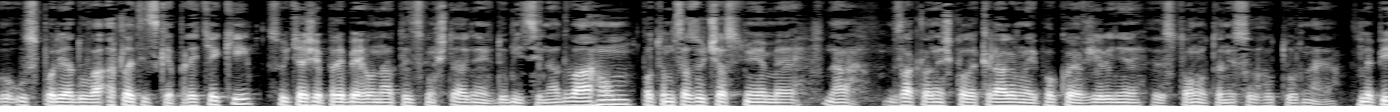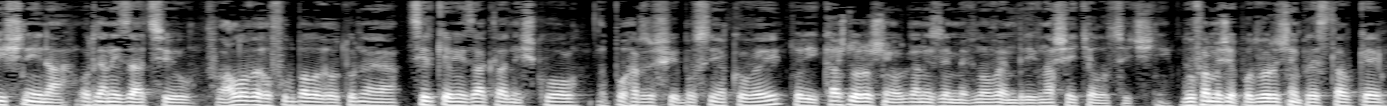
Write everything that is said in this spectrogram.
usporiadúva atletické preteky. Súťaže prebiehajú na atletickom štádione v Dubnici nad Váhom. Potom sa zúčastňujeme na základnej škole Kráľovnej pokoja v Žiline stolnotenisového turnaja. Sme pyšní na organizáciu falového futbalového turnaja cirkevných základných škôl Pohár Zofie Bosniakovej, ktorý každoročne organizujeme v novembri v našej telocvični. Dúfame, že po dvoročnej predstavke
